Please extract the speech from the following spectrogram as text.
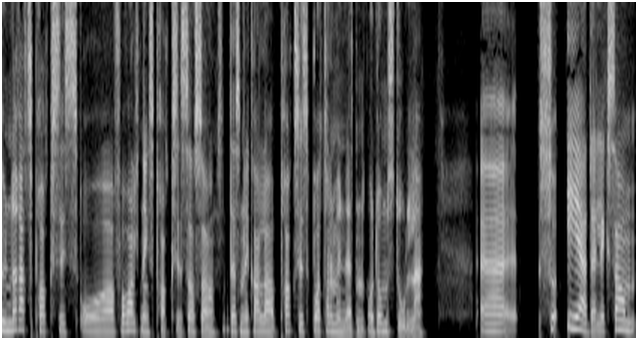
underrettspraksis og forvaltningspraksis, altså det som de kaller praksis, påtalemyndigheten og domstolene, eh, så er det liksom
